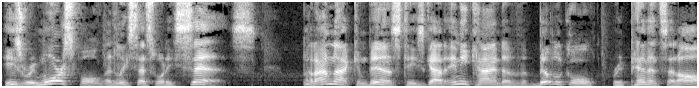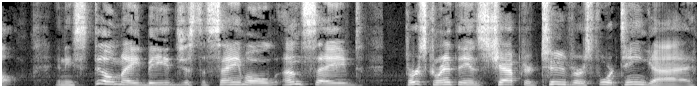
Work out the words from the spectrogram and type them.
He's remorseful, at least that's what he says, but I'm not convinced he's got any kind of biblical repentance at all. And he still may be just the same old unsaved 1 Corinthians chapter 2 verse 14 guy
